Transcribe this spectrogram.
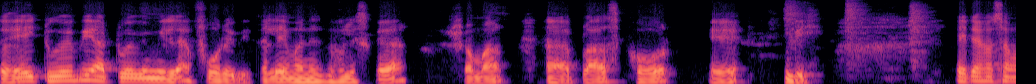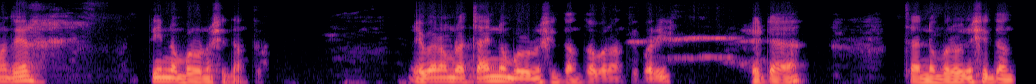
তো এই টু এ বি আর টু এ বি মিলে ফোর এ বি তাহলে A minus B whole square সমান প্লাস ফোর এ বি এটা হচ্ছে আমাদের তিন নম্বর অনুসিদ্ধান্ত। এবার আমরা চার নম্বর অনুসিদ্ধান্ত আবার আনতে পারি। এটা চার নম্বর অনুসিদ্ধান্ত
